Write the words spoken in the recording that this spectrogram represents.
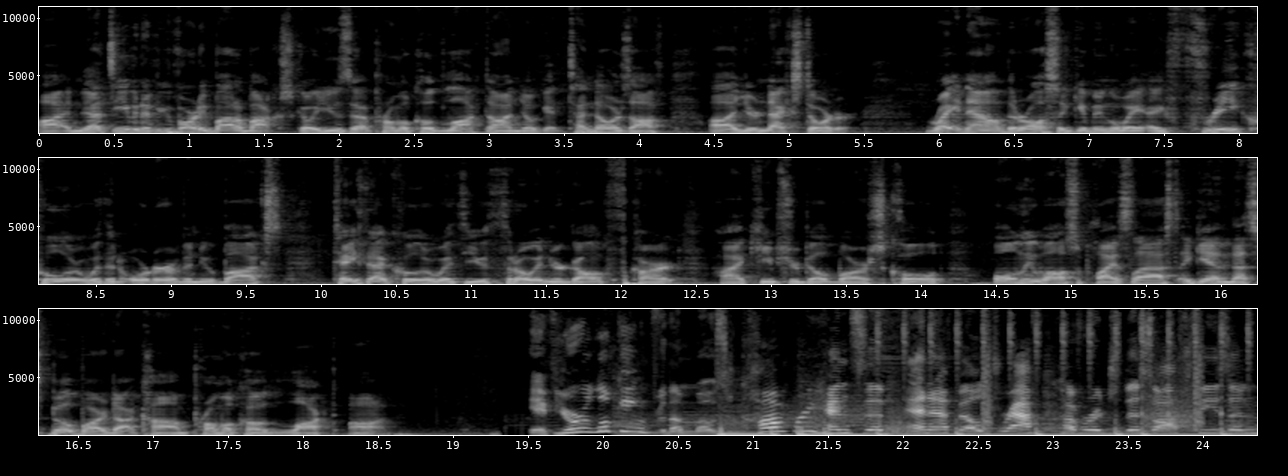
Uh, and that's even if you've already bought a box. Go use that promo code locked on. You'll get $10 off uh, your next order. Right now, they're also giving away a free cooler with an order of a new box. Take that cooler with you, throw it in your golf cart. Uh, keeps your built bars cold only while supplies last. Again, that's builtbar.com, promo code locked on. If you're looking for the most comprehensive NFL draft coverage this offseason,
